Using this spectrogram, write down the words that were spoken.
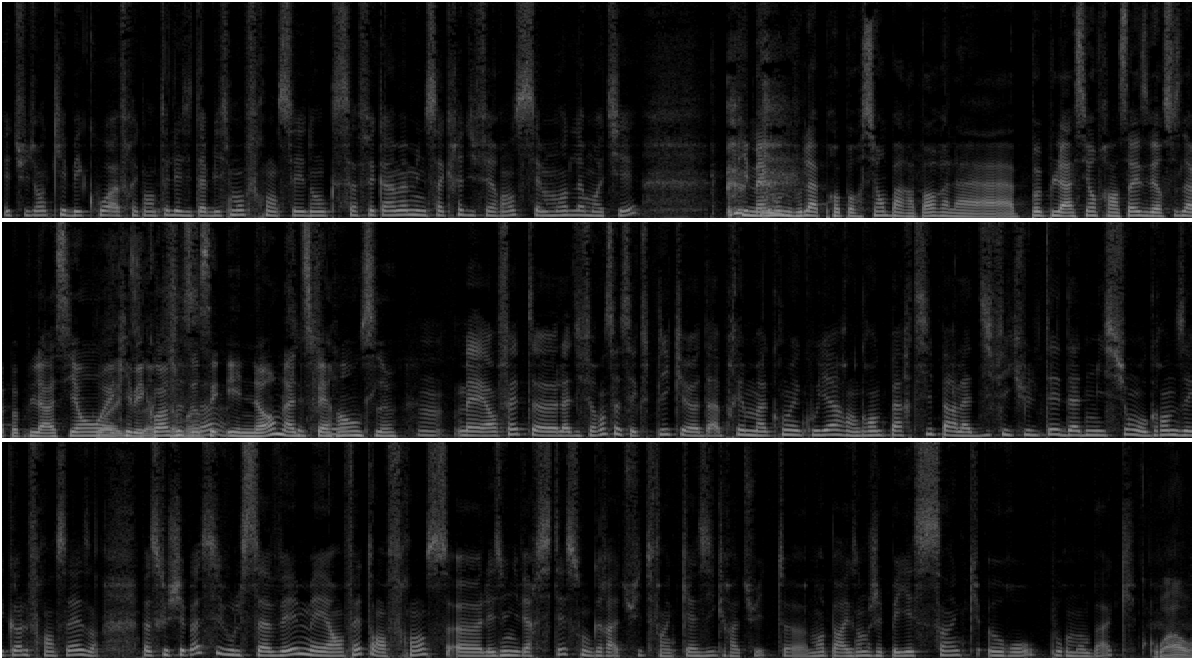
étudiants québécois à fréquenter les établissements français. Donc ça fait quand même une sacrée différence, c'est moins de la moitié. Puis même au niveau de la proportion par rapport à la population française versus la population Ouais, euh, québécoise, je veux dire, exactement. c'est énorme la différence. Là. Mm. Mais en fait, euh, la différence, ça s'explique euh, d'après Macron et Couillard en grande partie par la difficulté d'admission aux grandes écoles françaises. Parce que je sais pas si vous le savez, mais en fait, en France, euh, les universités sont gratuites, enfin quasi gratuites. Euh, moi, par exemple, j'ai payé 5 euros pour mon bac. Wow.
